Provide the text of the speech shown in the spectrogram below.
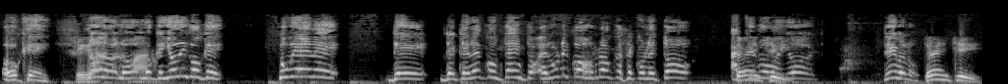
Ok. Sí, no, lo, lo- que yo digo que tú vienes de, de tener contento. El único jorrón que se conectó aquí en Tenchi. Nueva York. Dímelo, Tenchi,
